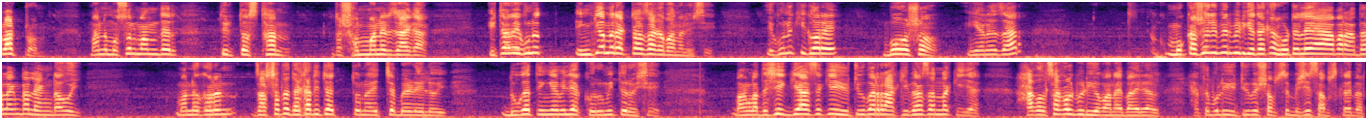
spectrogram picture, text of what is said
প্ল্যাটফর্ম মানে মুসলমানদের তীর্থস্থান, একটা সম্মানের জায়গা। এটার এগুলো ইনকামের একটা জায়গা বানালিছে এগুলো কি করে? বস, ইয়ানে যার মক্কা শরীফের ভিডিও দেখার হোটেলে আবার আধা ল্যাংডা ল্যাংডা ওই। মনে করেন, যার সাথে দেখা দিতে তো না, ইচ্ছা বেড়ে লই দুগা তিঙ্গা মিলিয়া করুমিতে রয়েছে বাংলাদেশে গিয়ে আছে কি ইউটিউবার রাকিব হাসান না কিয়া হাগল ছাগল ভিডিও বানায় ভাইরাল হাতে বলি ইউটিউবে সবচেয়ে বেশি সাবস্ক্রাইবার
